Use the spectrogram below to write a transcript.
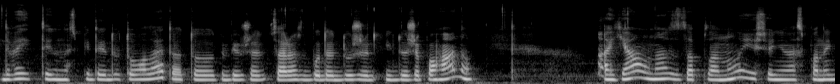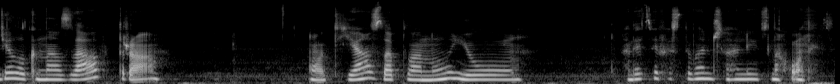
Давай ти у нас піди до туалету, то тобі вже зараз буде дуже і дуже погано. А я у нас запланую сьогодні у нас понеділок на завтра. От я запланую. А де цей фестиваль взагалі знаходиться?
